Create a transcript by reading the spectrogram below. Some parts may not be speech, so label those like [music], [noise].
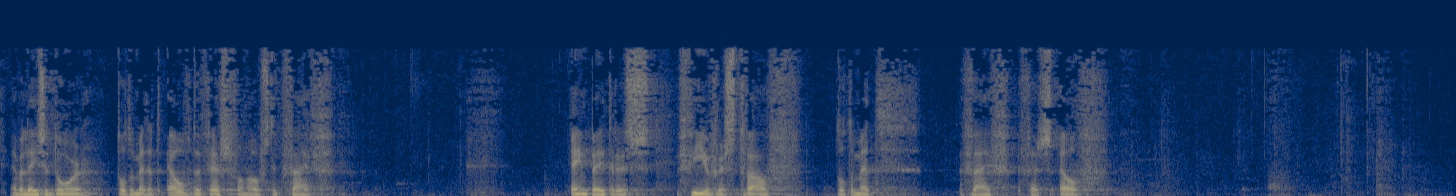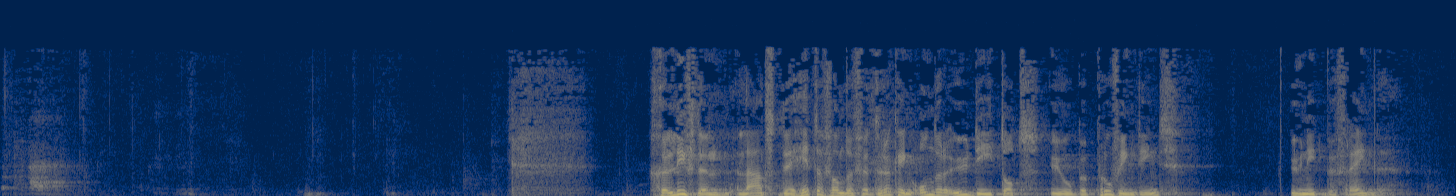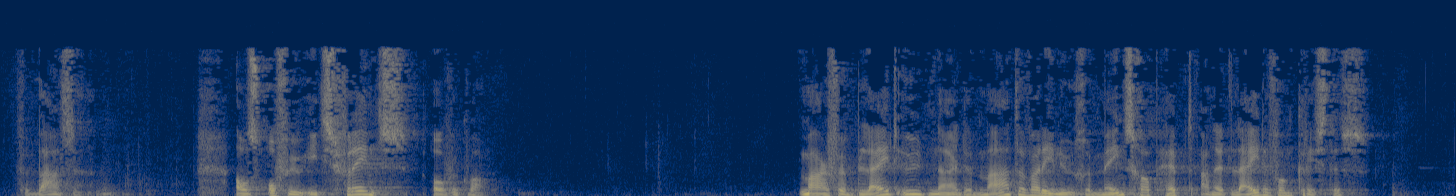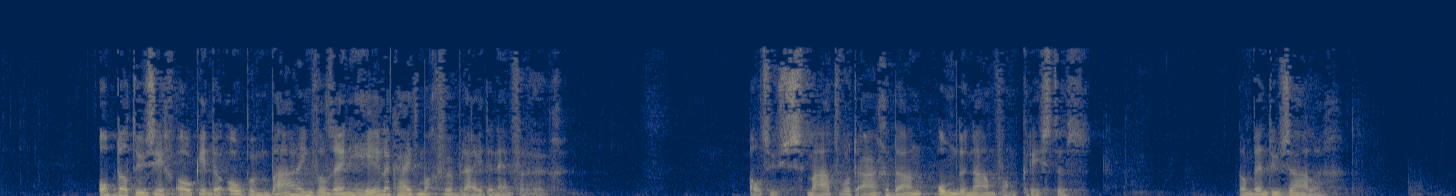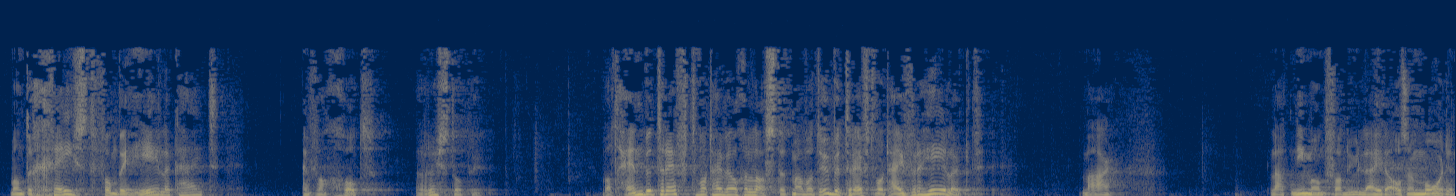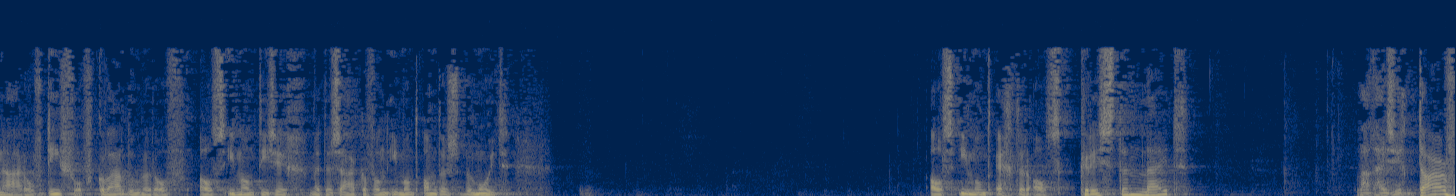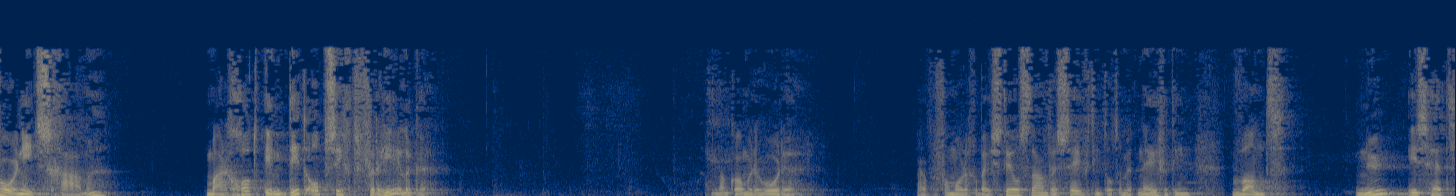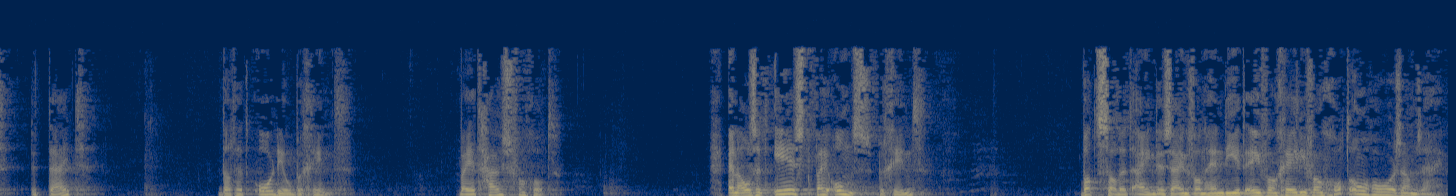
en we lezen door tot en met het elfde vers van hoofdstuk 5. 1 Petrus 4 vers 12 tot en met 5 vers 11. Geliefden, laat de hitte van de verdrukking onder u, die tot uw beproeving dient, u niet bevreemden verbazen. Alsof u iets vreemds overkwam. Maar verblijd u naar de mate waarin u gemeenschap hebt aan het lijden van Christus, opdat u zich ook in de openbaring van zijn heerlijkheid mag verblijden en verheugen. Als u smaad wordt aangedaan om de naam van Christus, dan bent u zalig want de geest van de heerlijkheid en van God rust op u. Wat hen betreft wordt hij wel gelasterd, maar wat u betreft wordt hij verheerlijkt. Maar laat niemand van u lijden als een moordenaar of dief of kwaaddoener of als iemand die zich met de zaken van iemand anders bemoeit. Als iemand echter als christen lijdt, Laat hij zich daarvoor niet schamen, maar God in dit opzicht verheerlijken. En dan komen de woorden waar we vanmorgen bij stilstaan, vers 17 tot en met 19. Want nu is het de tijd dat het oordeel begint bij het huis van God. En als het eerst bij ons begint, wat zal het einde zijn van hen die het evangelie van God ongehoorzaam zijn?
